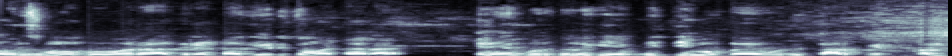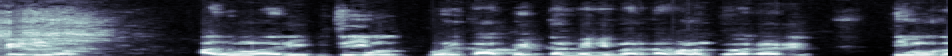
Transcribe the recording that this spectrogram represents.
அவர் சும்மா போவாரா? அது ரெண்டாவது எடுக்க மாட்டாரா? என்னைய பொறுத்தளவுக்கு எப்படி திமுக ஒரு கார்பரேட் கம்பெனியோ அது மாதிரி விஜயும் ஒரு கார்பரேட் கம்பெனி மாதிரி தான் வளர்ந்து வர்றாரு திமுக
